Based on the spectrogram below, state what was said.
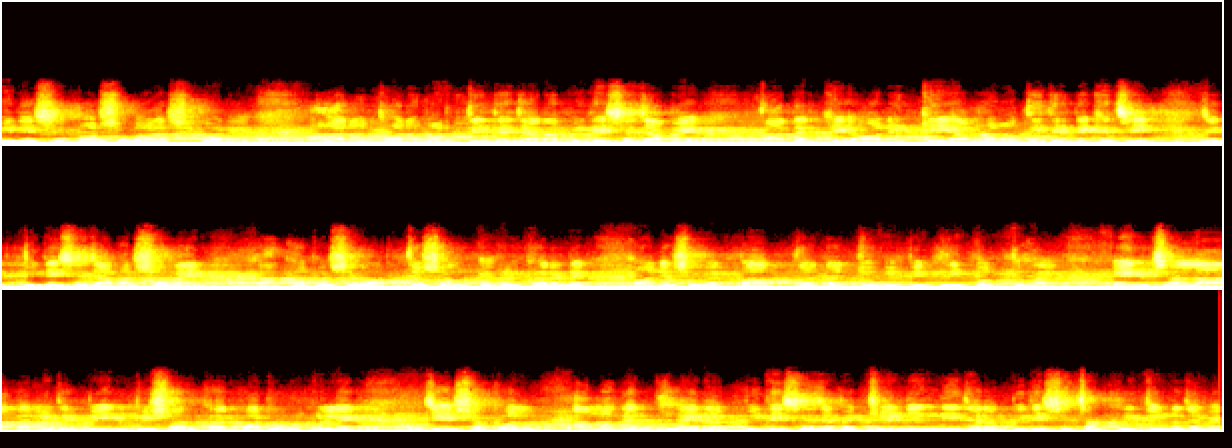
বিদেশে বসবাস করে। আরও পরবর্তীতে যারা বিদেশে যাবে, তাদেরকে অনেককেই আমরা অতীতে দেখেছি যে বিদেশে যাওয়ার সময় টাকা পয়সার অর্থ সংকটের কারণে অনেক সময় বাপ দাদার জমি বিক্রি করতে হয়। ইনশাল্লাহ আগামীতে বিএনপি সরকার গঠন করলে যে সকল আমাদের ভাইরা বিদেশে যাবে ট্রেনিং নিয়ে যারা বিদেশে চাকরির জন্য যাবে,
